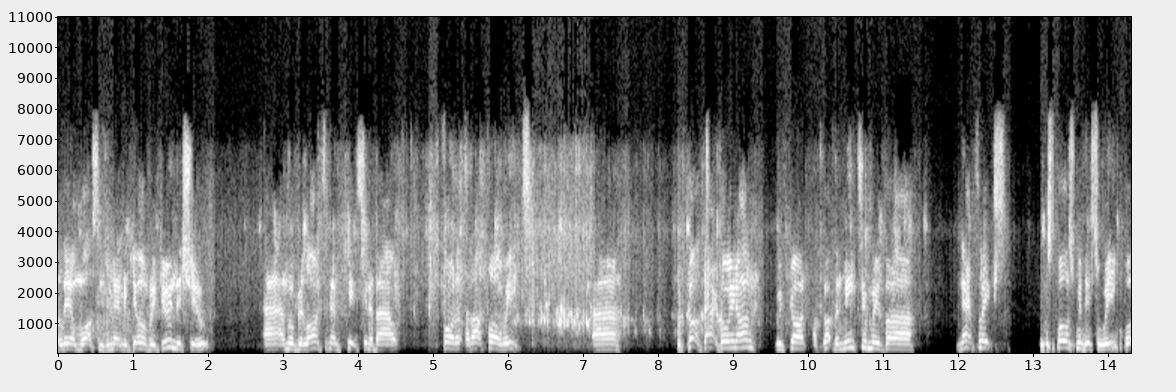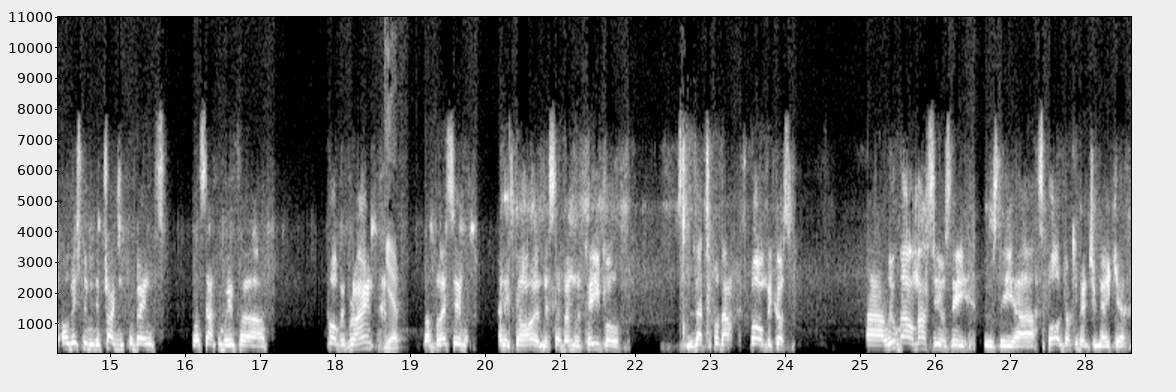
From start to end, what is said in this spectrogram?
Liam Watson, Jermaine McGillvary doing the shoot, uh, and we'll be launching them kits in about four about four weeks. Uh, we've got that going on. We've got I've got the meeting with uh, Netflix. It was supposed to be this week, but obviously with the tragic events, what's happened with uh, Kobe Bryant, Yep. God bless him, and his daughter and the seven people, we've had to put that on postpone because uh, Luke Balmassi, who's the who's the uh, sport documentary maker,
